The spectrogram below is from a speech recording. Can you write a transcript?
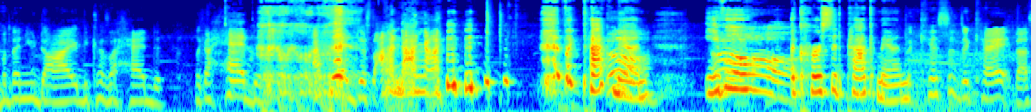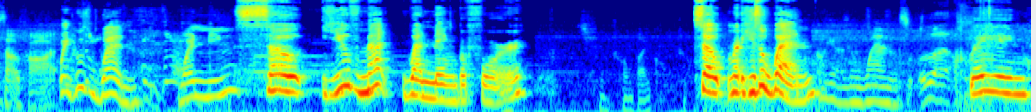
but then you die because a head, like a head, a head just ah, nah, nah. It's like Pac-Man. Ugh. Evil, Ugh. accursed Pac-Man. The Kiss of Decay. That sounds hot. Wait, who's Wen? Wen Ning? So, you've met Wen Ning before. So, he's a Wen. Oh yeah, the Wens. Wei Ying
